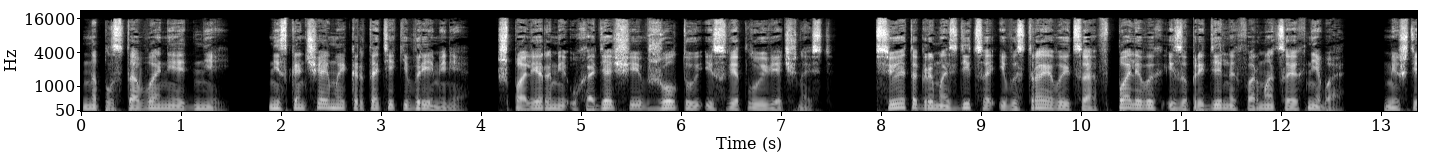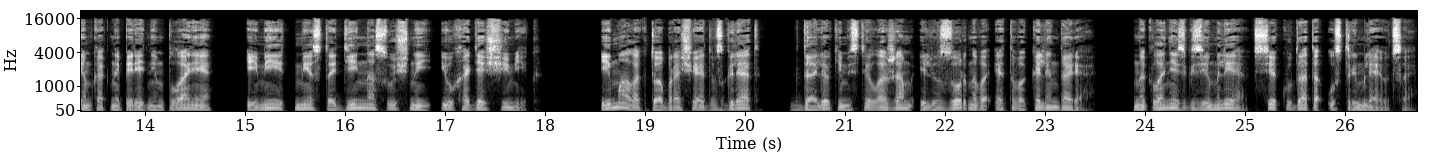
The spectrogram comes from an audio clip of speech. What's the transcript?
напластование дней, нескончаемые картотеки времени, шпалерами уходящие в желтую и светлую вечность. Все это громоздится и выстраивается в палевых и запредельных формациях неба, меж тем, как на переднем плане имеет место день насущный и уходящий миг. И мало кто обращает взгляд к далеким стеллажам иллюзорного этого календаря. Наклонясь к земле, все куда-то устремляются,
